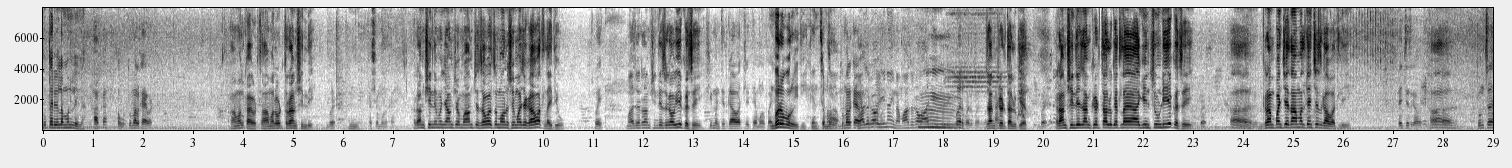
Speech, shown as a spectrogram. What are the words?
तुतारीला म्हणलंय ना हा का? हो. तुम्हाला काय वाटतं? आम्हाला काय वाटतं? आम्हाला वाटतं राम शिंदे. बरं. कशामुळं काय? राम शिंदे म्हणजे आमच्या आमच्या जवळचा माणूस आहे माझ्या गावातला आहे देऊ होय. माझं आणि राम शिंदेचं गाव एकच आहे. ती म्हणतात गावातले त्यामुळे पाहिजे. बरोबर आहे ती त्यांचं बरोबर तुम्हाला काय माझं गाव ही नाही ना माझं गाव आगी बरं बरं बरं जामखेड तालुक्यात. राम शिंदे जामखेड तालुक्यातला आगीन चुंडी एकच आहे. बरं. हा. ग्रामपंचायत आम्हाला त्यांच्याच गावातली. त्यांच्याच गावात हा. तुमचं?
